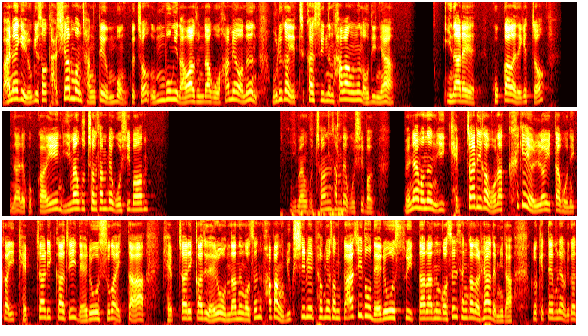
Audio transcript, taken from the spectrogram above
만약에 여기서 다시 한번 장대 음봉, 그쵸? 음봉이 나와준다고 하면은 우리가 예측할 수 있는 하방은 어디냐? 이날의 고가가 되겠죠. 이날의 고가인 29,350원, 29,350원. 왜냐면은 이 갭자리가 워낙 크게 열려 있다 보니까 이 갭자리까지 내려올 수가 있다. 갭자리까지 내려온다는 것은 하방 60일 평균선까지도 내려올 수 있다라는 것을 생각을 해야 됩니다. 그렇기 때문에 우리가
